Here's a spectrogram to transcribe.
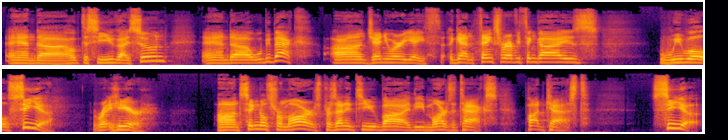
And I uh, hope to see you guys soon. And uh, we'll be back on January 8th. Again, thanks for everything, guys we will see you right here on Signals from Mars, presented to you by the Mars Attacks podcast. See ya.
